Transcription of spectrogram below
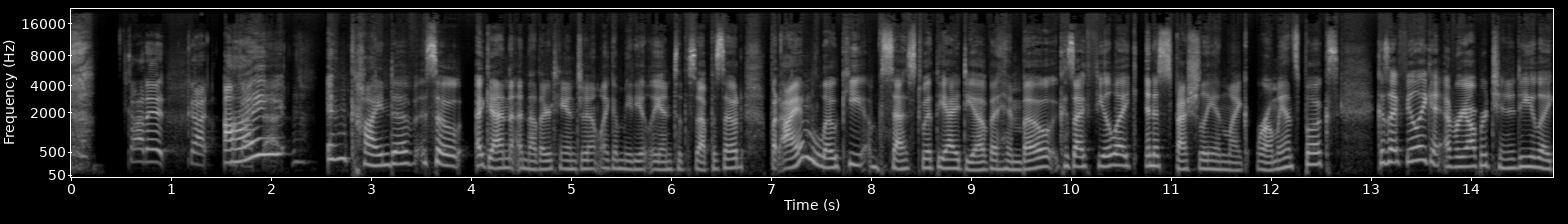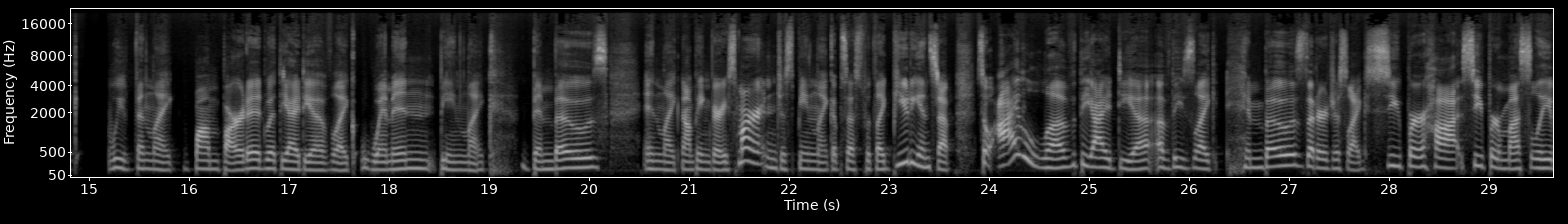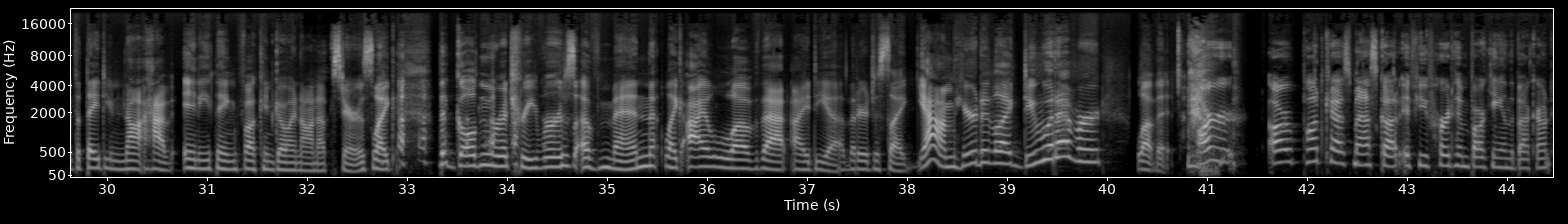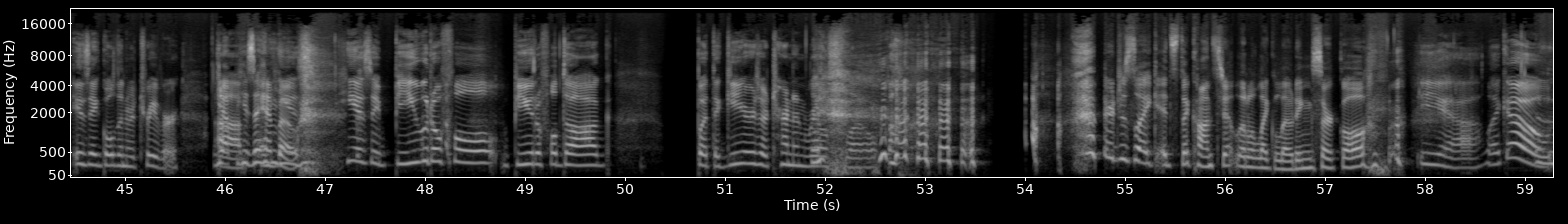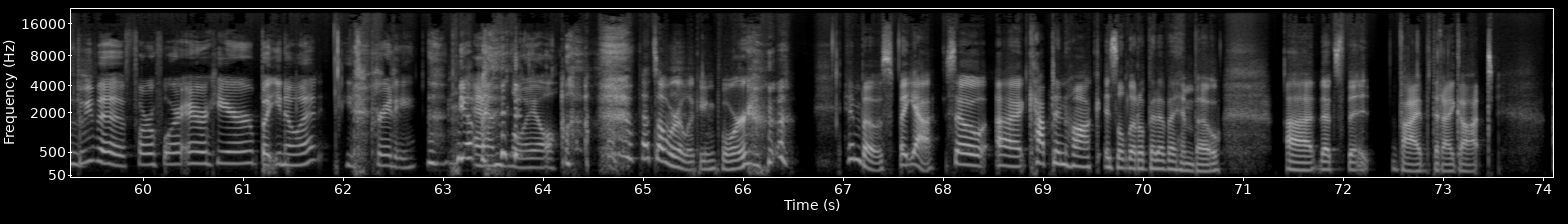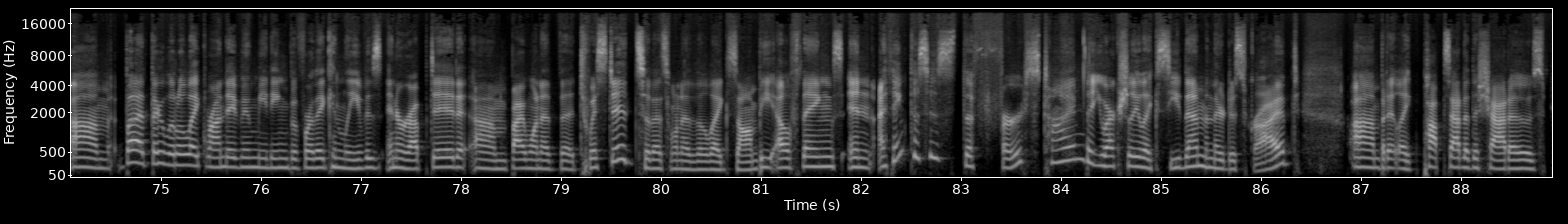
got it. Got, got I- that. am kind of so again another tangent like immediately into this episode but i am low-key obsessed with the idea of a himbo because i feel like and especially in like romance books because i feel like at every opportunity like we've been like bombarded with the idea of like women being like bimbos and like not being very smart and just being like obsessed with like beauty and stuff. So I love the idea of these like himbos that are just like super hot, super muscly, but they do not have anything fucking going on upstairs. Like the golden retrievers of men. Like I love that idea that are just like, yeah, I'm here to like do whatever. Love it. our our podcast mascot, if you've heard him barking in the background, is a golden retriever. Um, Yep, he's a himbo. He is, he is a beautiful, beautiful dog, but the gears are turning real slow. They're just like it's the constant little like loading circle. yeah, like oh, do we have a 404 error here? But you know what? He's pretty yep. and loyal. That's all we're looking for. Himbos. But yeah, so uh, Captain Hawk is a little bit of a himbo. Uh, that's the vibe that I got. Um, but their little like rendezvous meeting before they can leave is interrupted um, by one of the twisted. So that's one of the like zombie elf things. And I think this is the first time that you actually like see them and they're described. Um, but it like pops out of the shadows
